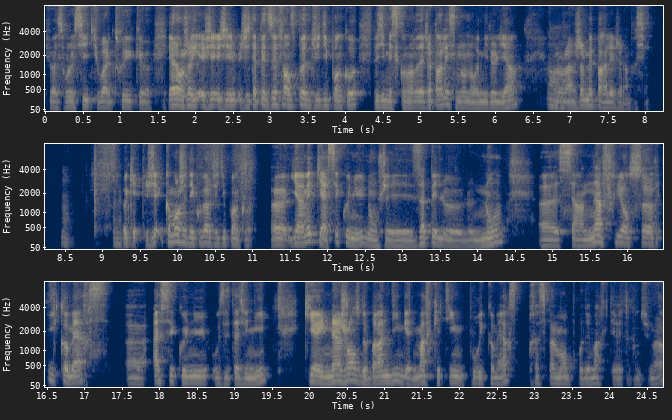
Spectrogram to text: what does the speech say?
Tu vois, sur le site, tu vois le truc. Euh. Et alors, j'ai tapé The Fan Spot Judy.co. Je me dis, mais est-ce qu'on en a déjà parlé? Sinon, on aurait mis le lien. On n'en a jamais parlé, j'ai l'impression. Ok, comment j'ai découvert Judy.co euh, Il y a un mec qui est assez connu, dont j'ai zappé le, nom. Euh, c'est un influenceur e-commerce assez connu aux États-Unis qui a une agence de branding et de marketing pour e-commerce, principalement pour des marques direct to consumer.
